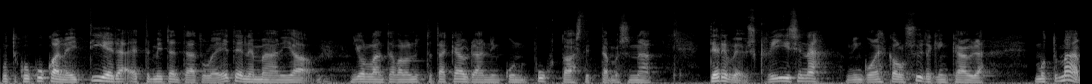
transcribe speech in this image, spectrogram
mutta kun kukaan ei tiedä, että miten tämä tulee etenemään ja jollain tavalla nyt tätä käydään niin kuin puhtaasti tämmöisenä terveyskriisinä, niin kuin on ehkä ollut syytäkin käydä, mutta mä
